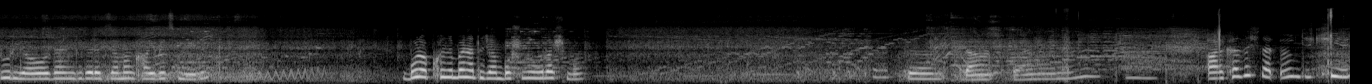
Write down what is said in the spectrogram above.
Dur ya oradan giderek zaman kaybetmeyelim. Bu rakını ben atacağım boşuna uğraşma. Arkadaşlar önceki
